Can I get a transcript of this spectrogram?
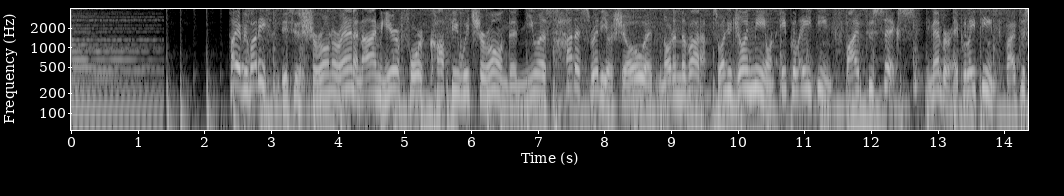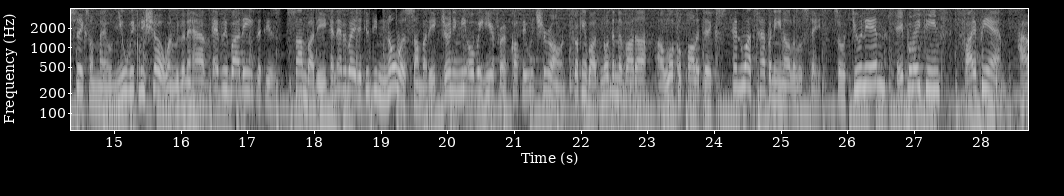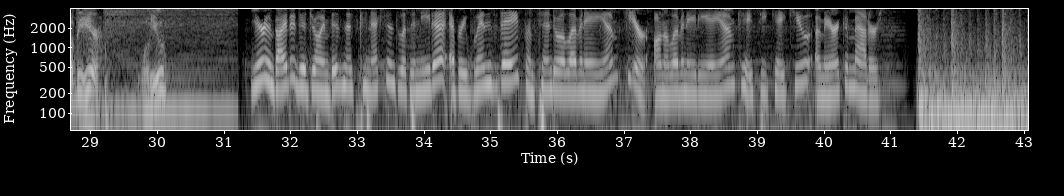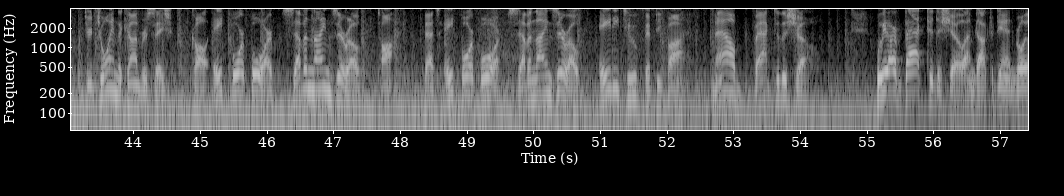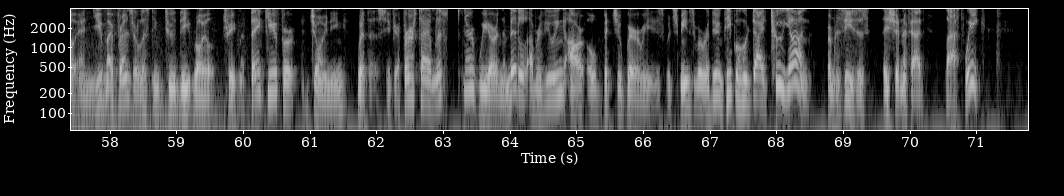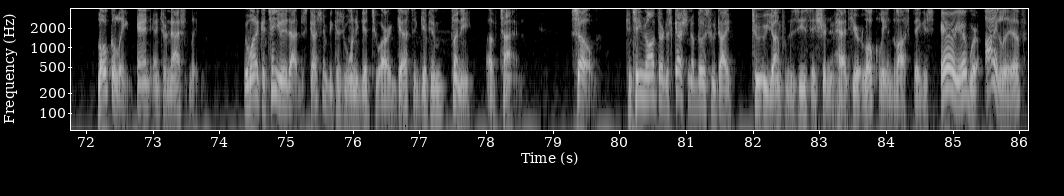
Hi, everybody. This is Sharon Oren, and I'm here for Coffee with Sharon, the newest, hottest radio show at Northern Nevada. So, don't you join me on April 18th, 5 to 6? Remember, April 18th, 5 to 6 on my new weekly show when we're going to have everybody that is somebody and everybody that you didn't know was somebody joining me over here for a Coffee with Sharon, talking about Northern Nevada, our local politics, and what's happening in our little state. So, tune in April 18th, 5 p.m. I'll be here. Will you? You're invited to join Business Connections with Anita every Wednesday from 10 to 11 a.m. here on 1180 a.m. KCKQ America Matters. To join the conversation, call 844 790 TALK. That's 844 790 8255. Now back to the show. We are back to the show. I'm Dr. Dan Royal, and you, my friends, are listening to the Royal Treatment. Thank you for joining with us. If you're a first time listener, we are in the middle of reviewing our obituaries, which means we're reviewing people who died too young from diseases they shouldn't have had last week, locally and internationally. We want to continue that discussion because we want to get to our guest and give him plenty of time. So, continuing on with our discussion of those who died too young from disease they shouldn't have had here locally in the Las Vegas area where I live.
